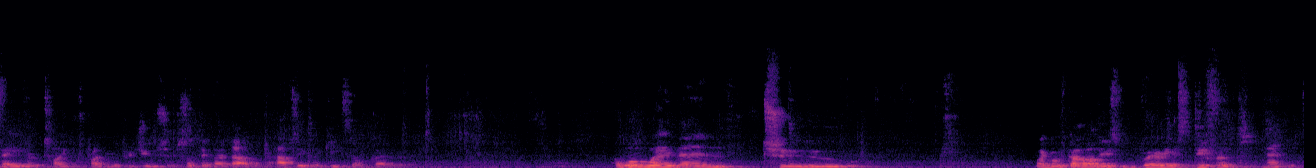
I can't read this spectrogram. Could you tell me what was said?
favoured type of primary producer, something like that, or perhaps even a keystone predator. And one way then to like we've got all these various different methods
